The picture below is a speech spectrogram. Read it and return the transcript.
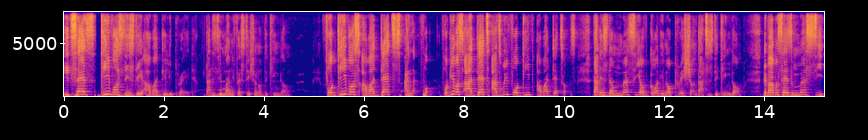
It says, Give us this day our daily bread. That is the manifestation of the kingdom. Forgive us our debts and for, Forgive us our debts as we forgive our debtors. That is the mercy of God in operation. That is the kingdom. The Bible says mercy.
